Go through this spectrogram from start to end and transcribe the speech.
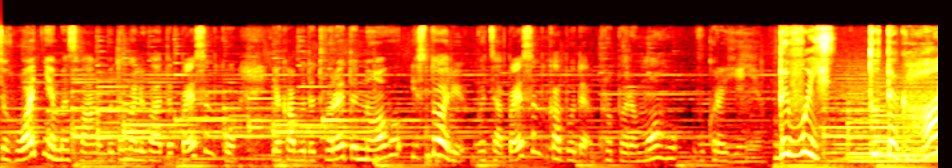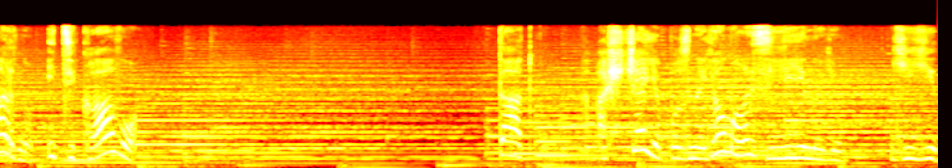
Сьогодні ми з вами будемо малювати писанку, яка буде творити нову історію, бо ця писанка буде про перемогу в Україні. Дивись, тут так гарно і цікаво. Татку, а ще я познайомилась з Ліною. Її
